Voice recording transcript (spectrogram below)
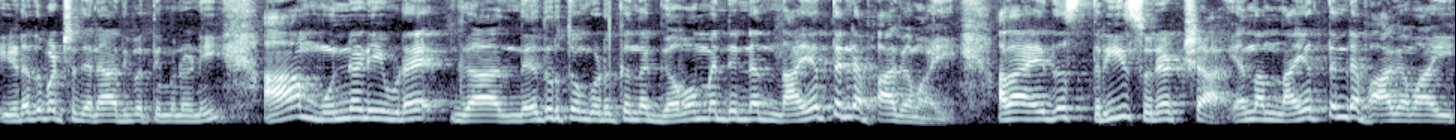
ഇടതുപക്ഷ ജനാധിപത്യ മുന്നണി ആ മുന്നണിയുടെ നേതൃത്വം കൊടുക്കുന്ന ഗവൺമെന്റിന്റെ നയത്തിന്റെ ഭാഗമായി അതായത് സ്ത്രീ സുരക്ഷ എന്ന നയത്തിന്റെ ഭാഗമായി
